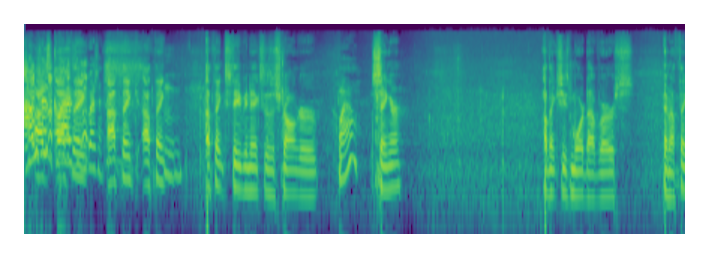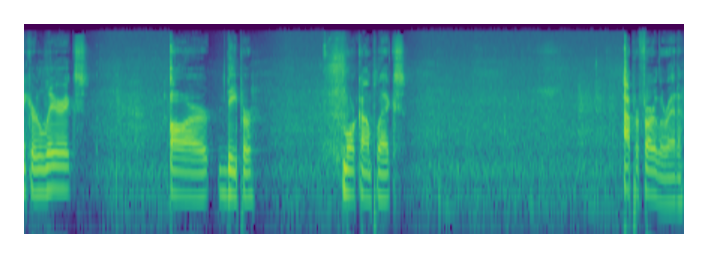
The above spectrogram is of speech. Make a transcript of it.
I'm I, just I asking the think question. I think I think hmm. I think Stevie Nicks is a stronger wow. singer. I think she's more diverse, and I think her lyrics are deeper, more complex. I prefer Loretta.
